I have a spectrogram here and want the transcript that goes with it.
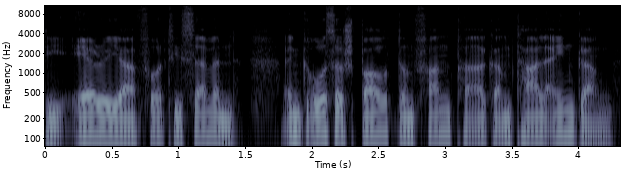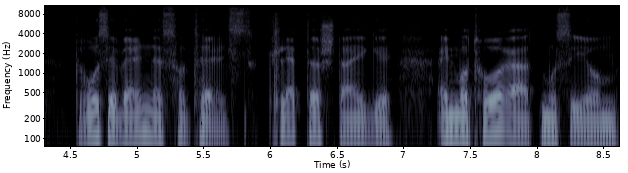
Die Area 47, ein großer Sport- und Funpark am Taleingang, große Wellnesshotels, Klettersteige, ein Motorradmuseum,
